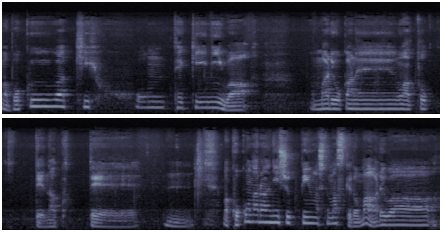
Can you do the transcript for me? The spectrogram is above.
まあ、僕は基本的には、あんまりお金は取ってなくて、うんまあ、ここならに出品はしてますけど、まあ、あれは、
